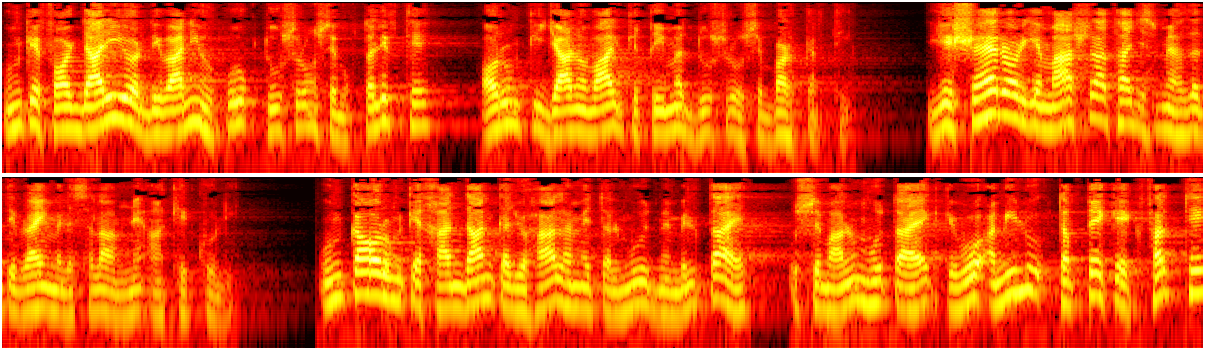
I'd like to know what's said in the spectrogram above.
ان کے فوجداری اور دیوانی حقوق دوسروں سے مختلف تھے اور ان کی جان و مال کی قیمت دوسروں سے بڑھ کر تھی۔ یہ شہر اور یہ معاشرہ تھا جس میں حضرت ابراہیم علیہ السلام نے آنکھیں کھولی۔ ان کا اور ان کے خاندان کا جو حال ہمیں تلمود میں ملتا ہے، اس سے معلوم ہوتا ہے کہ وہ امیلو طبقے کے ایک فرد تھے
